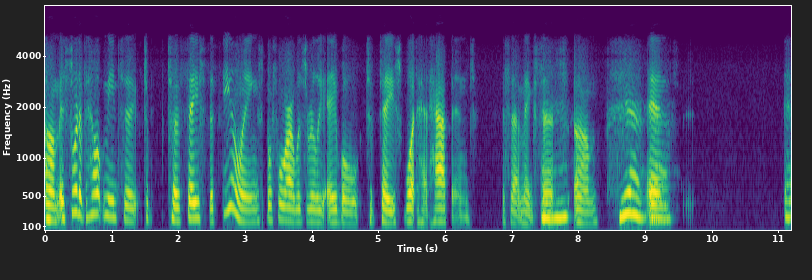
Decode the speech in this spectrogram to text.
um it sort of helped me to to to face the feelings before I was really able to face what had happened if that makes sense. Mm-hmm. Um, yeah, and yeah.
